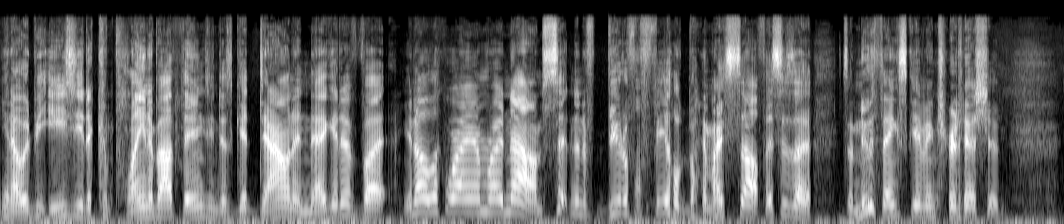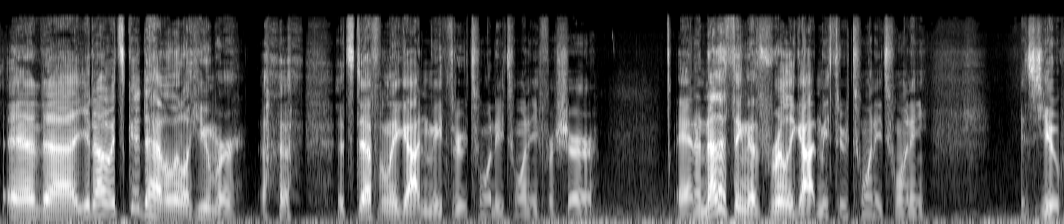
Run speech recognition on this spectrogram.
you know, it'd be easy to complain about things and just get down and negative, but you know, look where I am right now. I'm sitting in a beautiful field by myself. This is a it's a new Thanksgiving tradition. And uh, you know, it's good to have a little humor. it's definitely gotten me through 2020 for sure. And another thing that's really gotten me through 2020 is you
